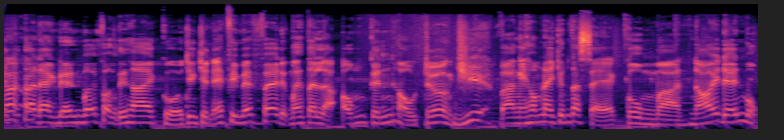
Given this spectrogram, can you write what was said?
chúng ta đang đến với phần thứ hai Của chương trình F phim FV Được mang tên là ống kính hậu trường. Yeah. Và ngày hôm nay chúng ta sẽ cùng à, nói đến một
